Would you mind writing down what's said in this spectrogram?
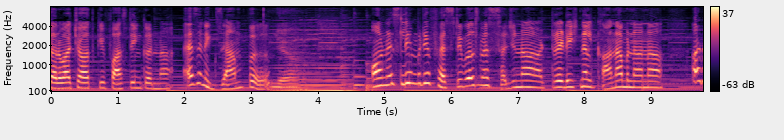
करवा चौथ की फास्टिंग करना एज एन एग्ज़ाम्पल. ऑनेस्टली मुझे फेस्टिवल्स में सजना ट्रेडिशनल खाना बनाना और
